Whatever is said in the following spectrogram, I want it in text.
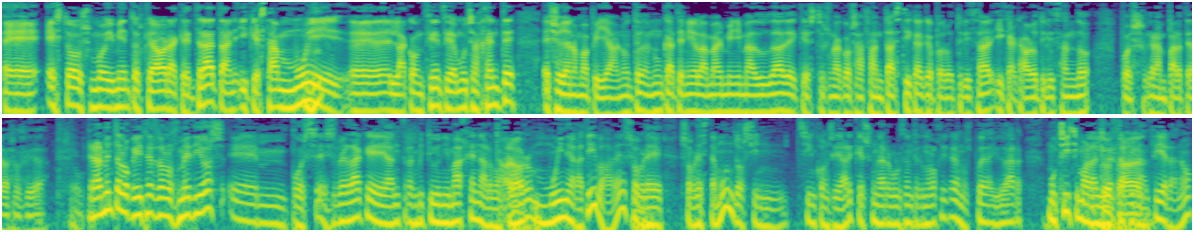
Eh, estos movimientos que ahora que tratan y que están muy eh, en la conciencia de mucha gente, eso ya no me ha pillado. No nunca he tenido la más mínima duda de que esto es una cosa fantástica que puedo utilizar y que acabará utilizando pues gran parte de la sociedad. Realmente lo que dices de los medios, eh, pues es verdad que han transmitido una imagen a lo mejor Claro. muy negativa ¿eh? sobre, sobre este mundo, sin, sin considerar que es una revolución tecnológica que nos puede ayudar muchísimo a la libertad Total. financiera. ¿no?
